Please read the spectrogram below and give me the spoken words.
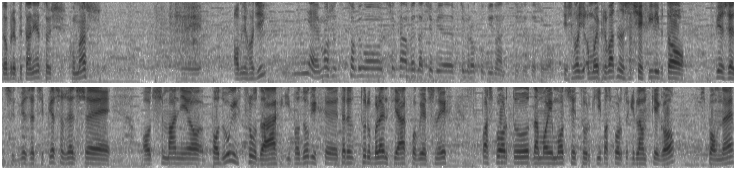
Dobre pytanie, coś kumasz? O mnie chodzi? Nie, może co było ciekawe dla Ciebie w tym roku w Irlandii, co się zdarzyło? Jeśli chodzi o moje prywatne życie, Filip, to dwie rzeczy. Dwie rzeczy. Pierwsza rzecz, e, otrzymanie po długich trudach i po długich e, turbulencjach powietrznych paszportu dla mojej młodszej córki, paszportu irlandzkiego, przypomnę.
